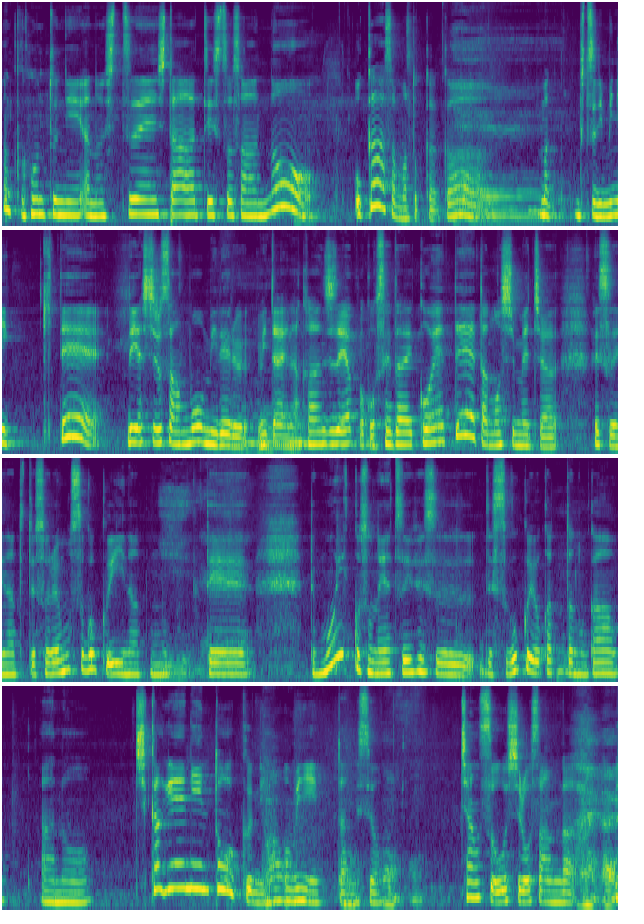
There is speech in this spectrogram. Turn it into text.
なんか本当にあの出演したアーティストさんのお母様とかが、まあ、普通に見に来てで八代さんも見れるみたいな感じでやっぱこう世代超えて楽しめちゃうフェスになっててそれもすごくいいなと思って。でもう一個そのやついフェスですごく良かったのが、あの地下芸人トークにを見に行ったんですよ。うううんチャンス大城さんが。はいはいはい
